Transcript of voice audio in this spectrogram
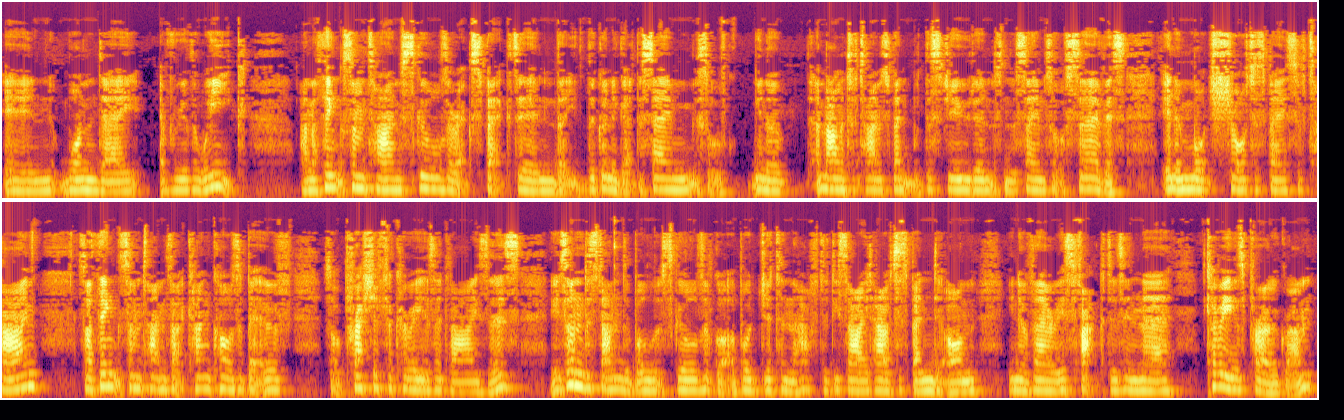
in one day every other week. And I think sometimes schools are expecting that they're going to get the same sort of, you know, amount of time spent with the students and the same sort of service in a much shorter space of time. So I think sometimes that can cause a bit of sort of pressure for careers advisors. It's understandable that schools have got a budget and they have to decide how to spend it on, you know, various factors in their careers program.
